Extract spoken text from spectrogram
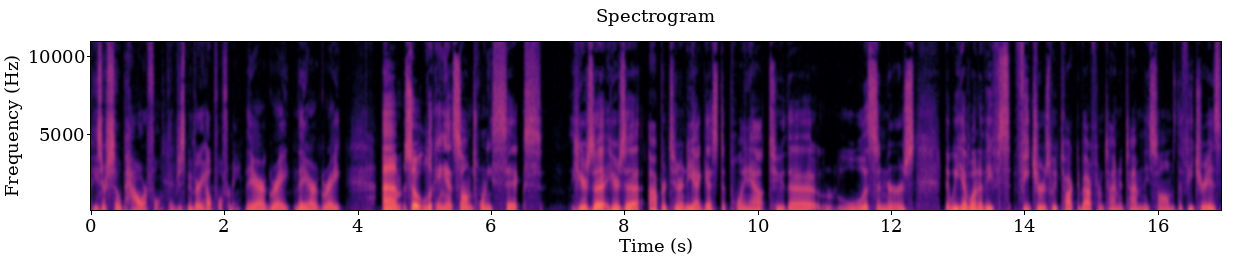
these are so powerful. They've just been very helpful for me. They are great. They are great. Um, so, looking at Psalm 26, here's a here's a opportunity, I guess, to point out to the listeners that we have one of these features we've talked about from time to time in these psalms. The feature is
